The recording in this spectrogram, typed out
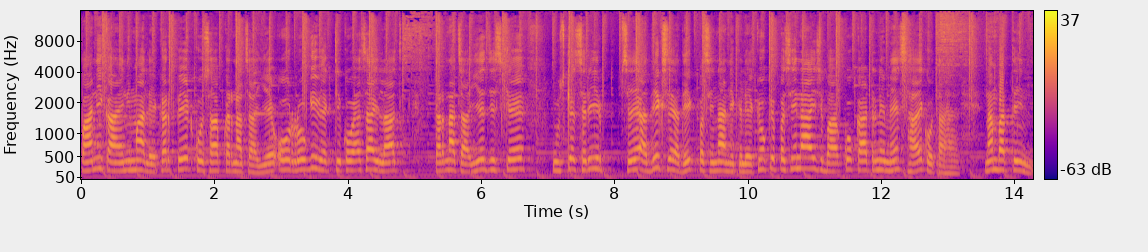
पानी का अनिमा लेकर पेट को साफ़ करना चाहिए और रोगी व्यक्ति को ऐसा इलाज करना चाहिए जिसके, उसके शरीर से अधिक से अधिक पसीना निकले, क्योंकि पसीना इस भाग को काटने में सहायक होता है। नंबर तीन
